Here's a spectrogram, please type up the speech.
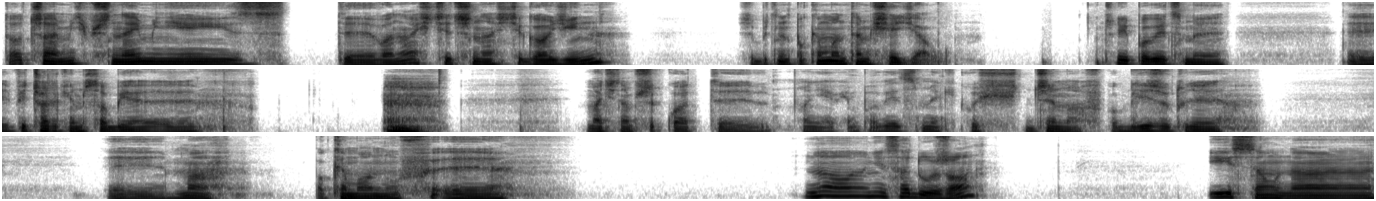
to trzeba mieć przynajmniej z 12-13 godzin, żeby ten Pokémon tam siedział. Czyli powiedzmy y, wieczorkiem sobie y, macie na przykład, y, no nie wiem, powiedzmy jakiegoś dżyma w pobliżu, który ma Pokémonów no nie za dużo i są na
